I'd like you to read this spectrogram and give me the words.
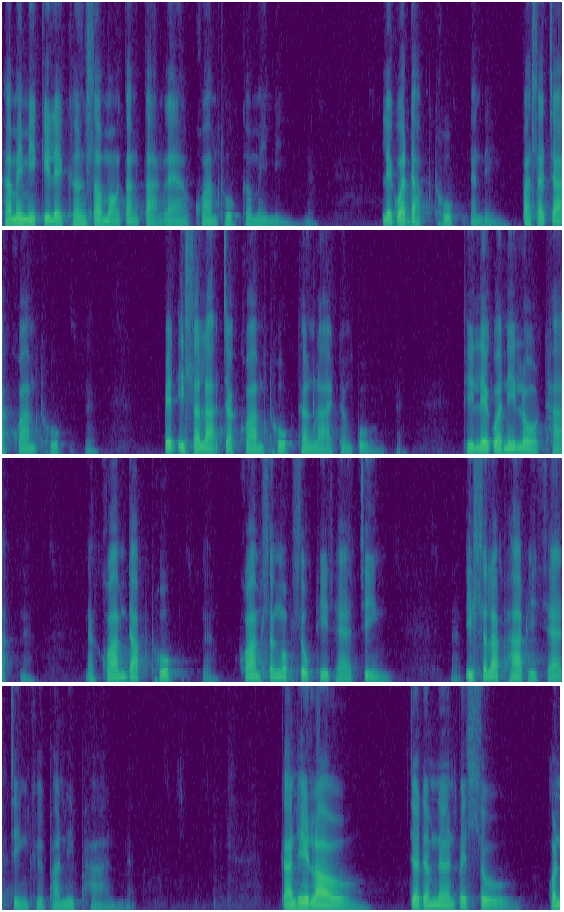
ถ้าไม่มีกิเลสเครื่องเศร้าหมองต่างๆ แล้วความทุกข์ก็ไม่มีนะเรียกว่าดับทุกข์นั่นเองปราศจากความทุกข์เป็นอิสระจากความทุกข์ทั้งหลายทั้งปวงนะที่เรียกว่านิโรธะนะนะความดับทุกข์ ความสงบสุขที่แท้จริง อิสระภาพที่แท้จริงคือพระนิพพาน การที่เราจะดำเนินไปสู่หน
